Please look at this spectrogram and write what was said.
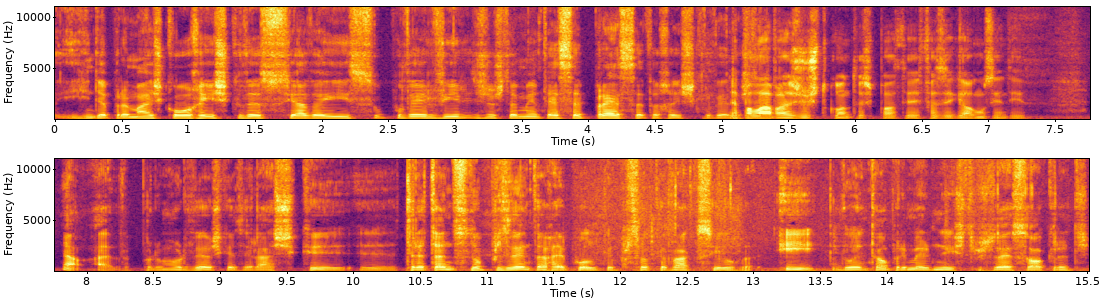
E ainda para mais com o risco de, associado a isso, poder vir justamente essa pressa de reescrever. A palavra ajuste de contas pode fazer aqui algum sentido? Não, ah, por amor de Deus, quer dizer, acho que, eh, tratando-se do Presidente da República, professor Cavaco Silva, e do então Primeiro-Ministro José Sócrates,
